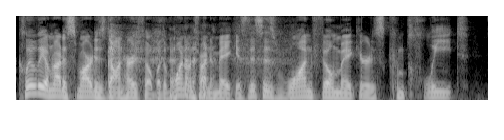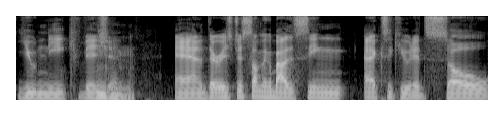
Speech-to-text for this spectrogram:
Clearly I'm not as smart as Don Hertzfeldt, but the point I'm trying to make is this is one filmmaker's complete unique vision. Mm-hmm. And there is just something about it seeing executed so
